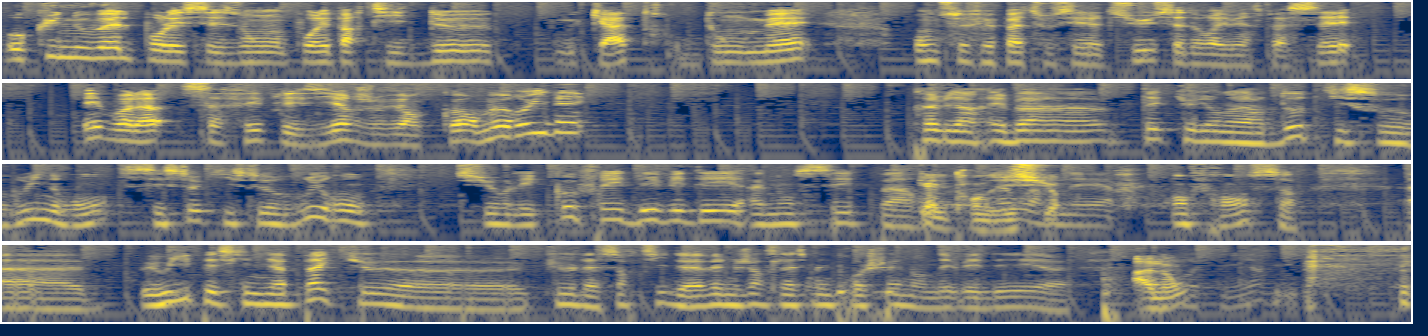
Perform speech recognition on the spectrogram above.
Aucune nouvelle pour les saisons, pour les parties 2, 4, dont mais on ne se fait pas de soucis là-dessus, ça devrait bien se passer. Et voilà, ça fait plaisir, je vais encore me ruiner. Très bien, et ben peut-être qu'il y en aura d'autres qui se ruineront, c'est ceux qui se rueront sur les coffrets DVD annoncés par Quelle transition. Warner en France. Euh, oui, parce qu'il n'y a pas que, euh, que la sortie de Avengers la semaine prochaine en DVD. euh, Ah à non retenir.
